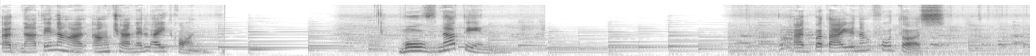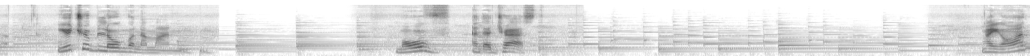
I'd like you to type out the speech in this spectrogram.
Add natin ang, ang channel icon. Move natin. Add pa tayo ng photos. YouTube logo naman. Move and adjust. Ngayon,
